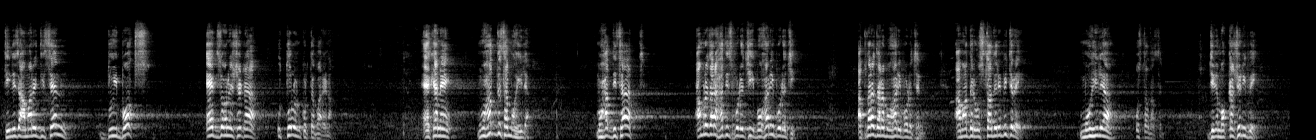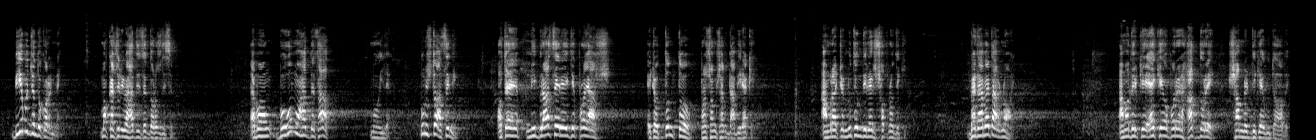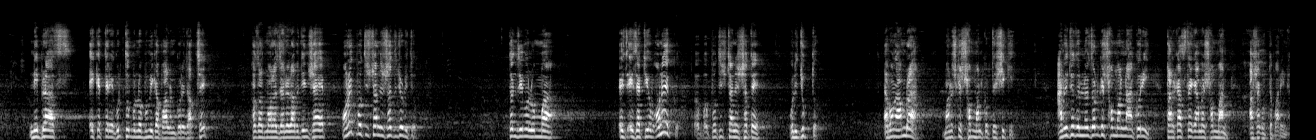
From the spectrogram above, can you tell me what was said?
তিনি যে আমারে দিছেন দুই বক্স, একজনে সেটা উত্তোলন করতে পারে না। এখানে মুহাদ্দিসা মহিলা, মুহাদ্দিসাত। আমরা যারা হাদিস পড়েছি বোহারি পড়েছি, আপনারা যারা বোহারি পড়েছেন, আমাদের ওস্তাদের ভিতরে মহিলা ওস্তাদ আছেন, যিনি মক্কা শরীফে বিয়ে পর্যন্ত করেন নাই। মক্কা শরীফে হাদিসের দরজ দিছেন। এবং বহু মহাদ্দেশাত মহিলা, পুরুষ তো আসেনি অতএব নিব্রাসের এই যে প্রয়াস এটা অত্যন্ত প্রশংসার দাবি রাখে। আমরা একটা নতুন দিনের স্বপ্ন দেখি। ভেদাভেদ আর নয়। আমাদেরকে একে অপরের হাত ধরে সামনের দিকে এগুতে হবে। নিব্রাস এক্ষেত্রে গুরুত্বপূর্ণ ভূমিকা পালন করে যাচ্ছে। হজরত মৌলা জানুল আবেদিন সাহেব অনেক প্রতিষ্ঠানের সাথে জড়িত। তঞ্জিমুল উম্মা এই জাতীয় অনেক প্রতিষ্ঠানের সাথে উনি যুক্ত। এবং আমরা মানুষকে সম্মান করতে শিখি। আমি যদি অন্যজনকে সম্মান না করি, তার কাছ থেকে আমি সম্মান আশা করতে পারি না।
